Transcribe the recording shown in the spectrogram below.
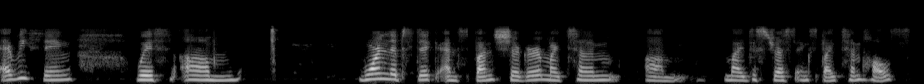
everything with um, worn lipstick and spun sugar. My Tim, um, my distress inks by Tim Holtz.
